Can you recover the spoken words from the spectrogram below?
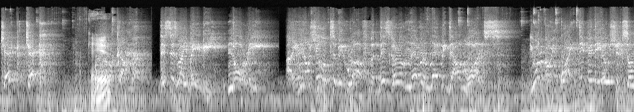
Check, check. Can you hear? Welcome. This is my baby, Nori. I know she looks a bit rough, but this girl never so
